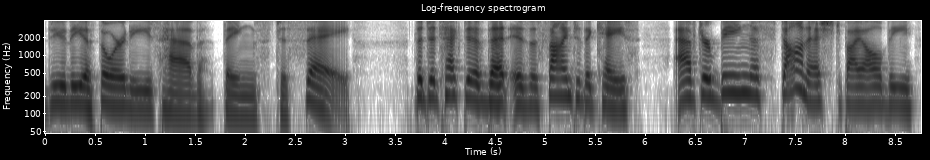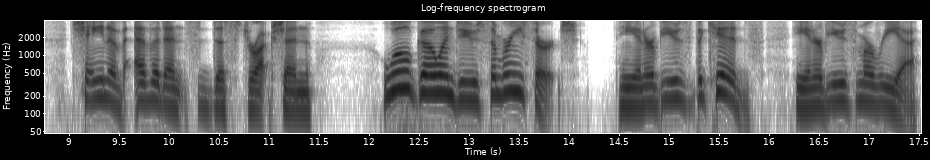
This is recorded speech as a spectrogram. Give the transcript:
do the authorities have things to say? The detective that is assigned to the case, after being astonished by all the chain of evidence destruction, will go and do some research. He interviews the kids, he interviews Maria,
